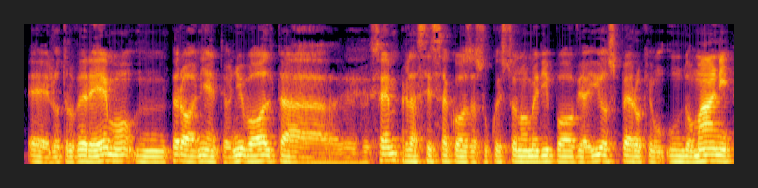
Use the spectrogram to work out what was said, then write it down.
eh, lo troveremo, mh, mm, però niente, ogni volta eh, sempre la stessa cosa su questo nome di Povia. Io spero che un, un domani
